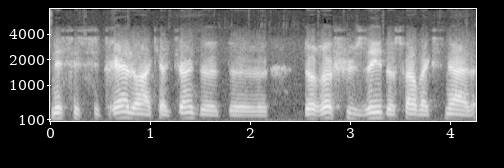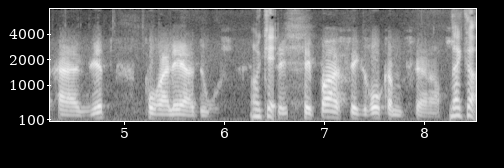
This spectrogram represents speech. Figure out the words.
nécessiterait là, à quelqu'un de, de, de, refuser de se faire vacciner à, à 8 pour aller à 12. OK. C'est pas assez gros comme différence. D'accord.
